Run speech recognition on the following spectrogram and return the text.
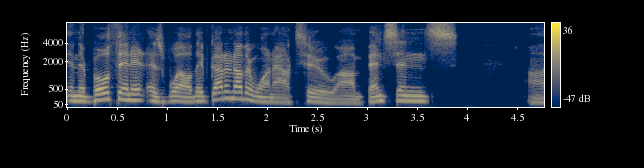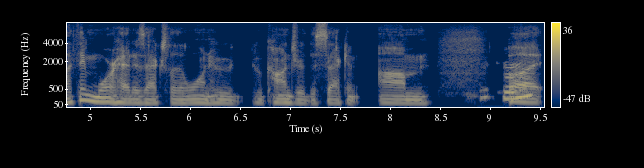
And they're both in it as well. They've got another one out too. Um, Benson's, uh, I think Moorhead is actually the one who who conjured the second. Um, Okay. but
